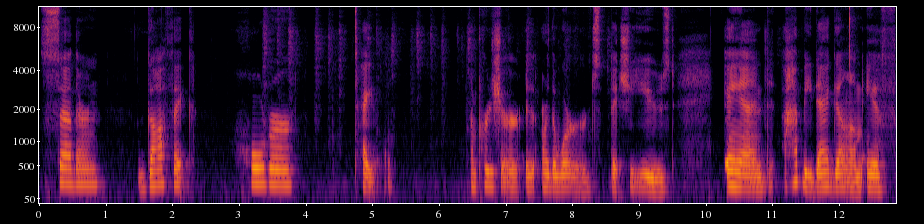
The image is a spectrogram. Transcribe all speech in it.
Southern Gothic horror tale. I'm pretty sure are the words that she used. And I'd be daggum if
